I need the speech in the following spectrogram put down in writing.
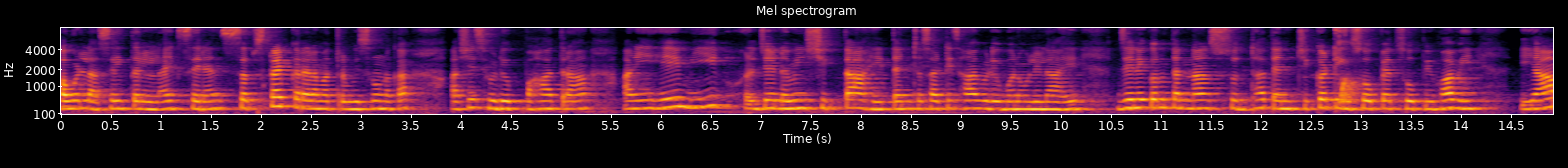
आवडला असेल तर लाईक शेअर अँड सबस्क्राईब करायला मात्र विसरू नका. असेच व्हिडिओ पाहत राहा. आणि हे मी जे नवीन शिकता आहे त्यांच्यासाठीच हा व्हिडिओ बनवलेला आहे. जेणेकरून त्यांनासुद्धा त्यांची कटिंग सोप्यात सोपी व्हावी. या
